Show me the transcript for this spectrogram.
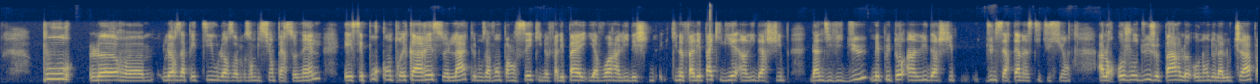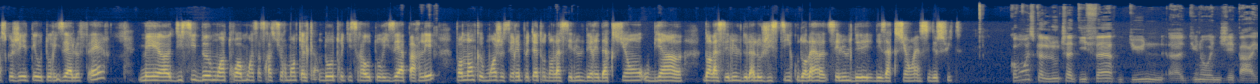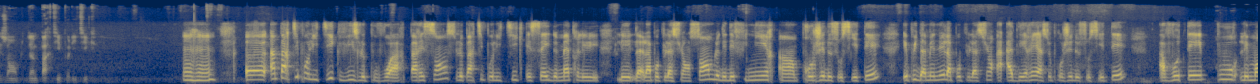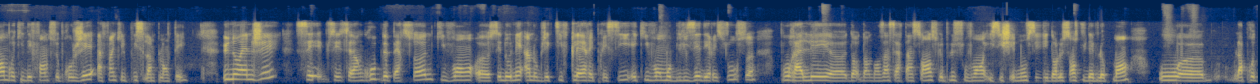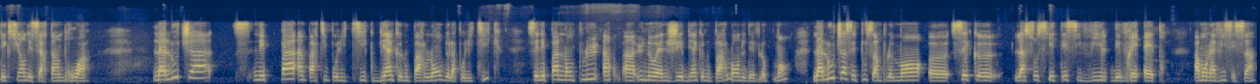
pour euh, leurs appétits ou leurs ambitions personnelles. Et c'est pour contrecarrer cela que nous avons pensé qu'il ne fallait pas y avoir un leadership, qu'il ne fallait pas qu'il y ait un leadership d'individus, mais plutôt un leadership d'une certaine institution. Alors aujourd'hui, je parle au nom de la Lucha parce que j'ai été autorisé à le faire, mais euh, d'ici deux mois, trois mois, ça sera sûrement quelqu'un d'autre qui sera autorisé à parler, pendant que moi, je serai peut-être dans la cellule des rédactions ou bien euh, dans la cellule de la logistique ou dans la cellule des, des actions, ainsi de suite. Comment est-ce que la Lucha diffère d'une euh, d'une ONG, par exemple, d'un parti politique? Mhm. Euh, un parti politique vise le pouvoir. Par essence, le parti politique essaye de mettre la, la, population ensemble, de définir un projet de société et puis d'amener la population à adhérer à ce projet de société, à voter pour les membres qui défendent ce projet afin qu'ils puissent l'implanter. Une ONG, c'est un groupe de personnes qui vont euh, se donner un objectif clair et précis et qui vont mobiliser des ressources pour aller euh, dans, dans, dans, un certain sens. Le plus souvent, ici chez nous, c'est dans le sens du développement ou euh, la protection de certains droits. La lucha n'est pas un parti politique, bien que nous parlons de la politique. Ce n'est pas non plus un, un, une ONG, bien que nous parlons de développement. La lucha, c'est tout simplement, euh, c'est que la société civile devrait être. À mon avis, c'est ça.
